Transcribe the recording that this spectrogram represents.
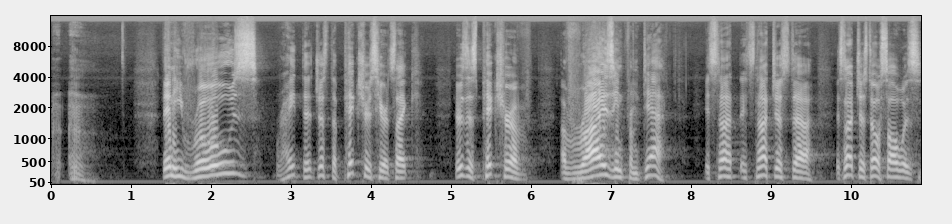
then he rose, right? The, just the pictures here, it's like there's this picture of, of rising from death. It's not, it's, not just, uh, it's not just, oh, Saul was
